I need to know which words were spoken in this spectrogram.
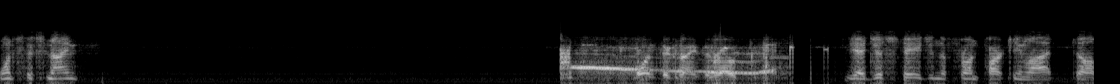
One six nine. One six nine's en route. Yeah, just stage in the front parking lot uh,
